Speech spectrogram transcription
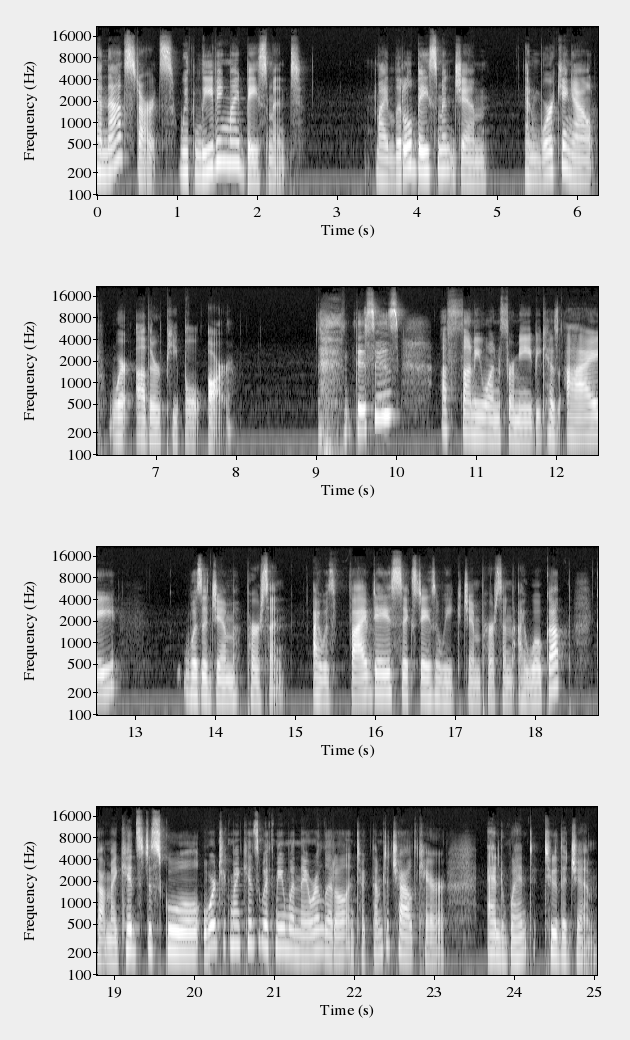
And that starts with leaving my basement, my little basement gym, and working out where other people are. this is a funny one for me because I was a gym person. I was five days, six days a week gym person. I woke up, got my kids to school, or took my kids with me when they were little and took them to childcare and went to the gym.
